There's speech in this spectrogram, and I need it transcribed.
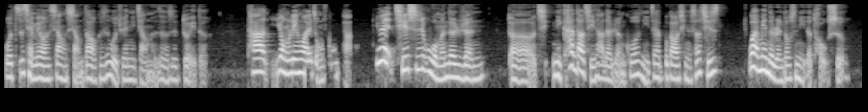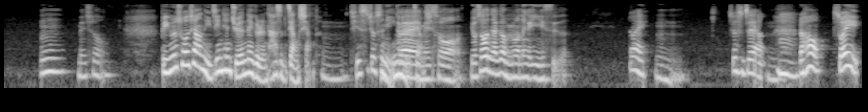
我之前没有这样想到，可是我觉得你讲的这个是对的。他用另外一种方法，因为其实我们的人，呃，其你看到其他的人，或者你在不高兴的时候，其实外面的人都是你的投射。嗯，没错。比如说，像你今天觉得那个人他是不是这样想的？嗯，其实就是你因为你这样想。没错。有时候人家根本没有那个意思。对，嗯，就是这样。嗯，然后所以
